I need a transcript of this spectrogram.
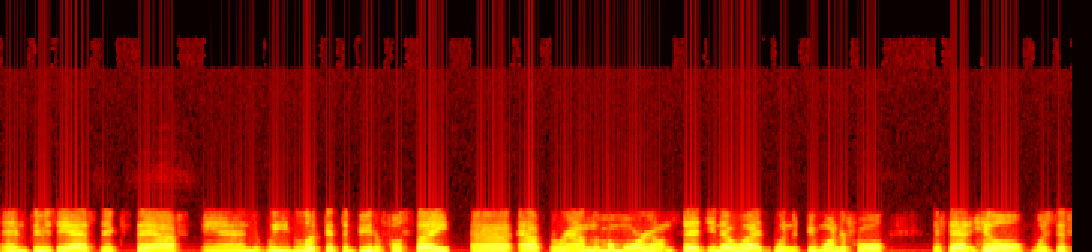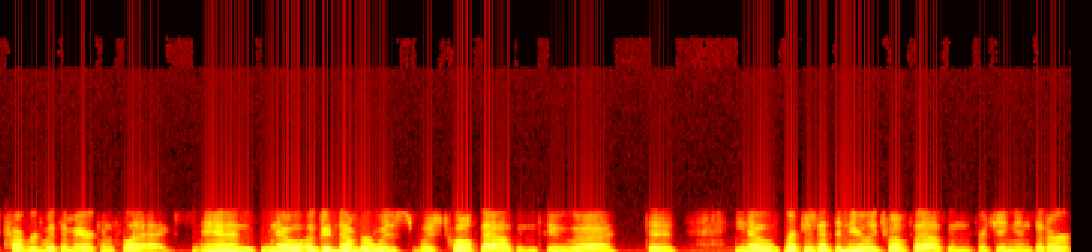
enthusiastic staff, and we looked at the beautiful site uh, out around the memorial and said, you know what, wouldn't it be wonderful if that hill was just covered with American flags? And you know, a good number was was twelve thousand to uh, to you know represent the nearly twelve thousand Virginians that are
